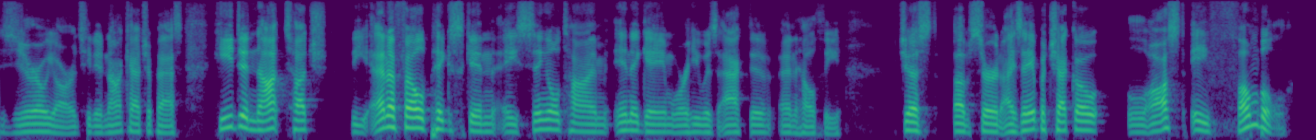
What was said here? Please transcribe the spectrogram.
zero yards. He did not catch a pass. He did not touch the NFL pigskin a single time in a game where he was active and healthy. Just absurd. Isaiah Pacheco lost a fumble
